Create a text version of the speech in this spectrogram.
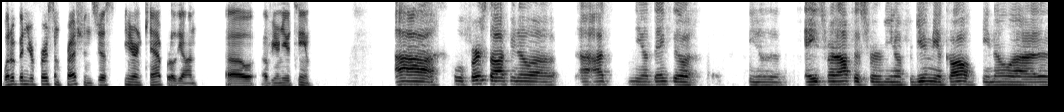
what have been your first impressions just here in camp early on uh, of your new team? Uh, well, first off, you know, uh, I, you know, thank the, you know, the A's front office for, you know, for giving me a call, you know, uh,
